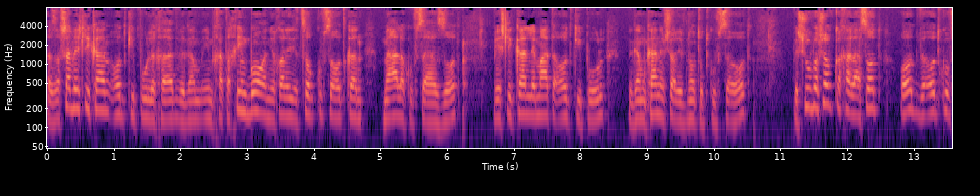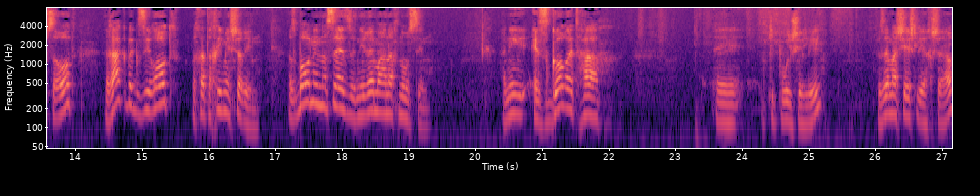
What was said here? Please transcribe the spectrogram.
אז עכשיו יש לי כאן עוד קיפול אחד, וגם עם חתכים בו אני אוכל ליצור קופסאות כאן מעל הקופסה הזאת, ויש לי כאן למטה עוד קיפול, וגם כאן אפשר לבנות עוד קופסאות, ושוב ושוב ככה לעשות עוד ועוד קופסאות, רק בגזירות וחתכים ישרים. אז בואו ננסה את זה, נראה מה אנחנו עושים. אני אסגור את הקיפול שלי, וזה מה שיש לי עכשיו.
